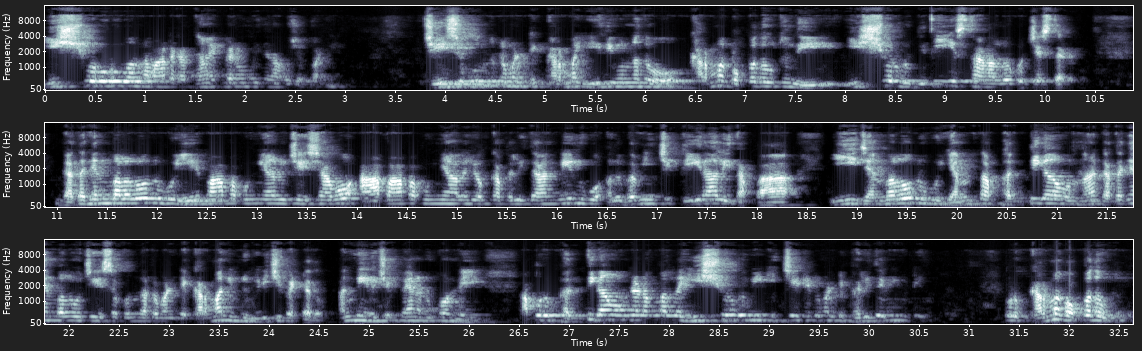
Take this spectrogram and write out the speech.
ఈశ్వరుడు అన్న మాటకు అర్థం ఎక్కడ ఉంది నాకు చెప్పండి? చేసుకున్నటువంటి కర్మ ఏది ఉన్నదో కర్మ గొప్పదవుతుంది ఈశ్వరుడు ద్వితీయ స్థానంలోకి వచ్చేస్తాడు. గత జన్మలలో నువ్వు ఏ పాప పుణ్యాలు చేశావో ఆ పాప పుణ్యాల యొక్క ఫలితాన్ని నువ్వు అనుభవించి తీరాలి తప్ప ఈ జన్మలో నువ్వు ఎంత భక్తిగా ఉన్నా గత జన్మలో చేసుకున్నటువంటి కర్మ నిన్ను విడిచిపెట్టదు అని నేను చెప్పాను అనుకోండి. అప్పుడు భక్తిగా ఉండడం వల్ల ఈశ్వరుడు మీకు ఇచ్చేటటువంటి ఫలితం ఏమిటి? ఇప్పుడు కర్మ గొప్పదవుతుంది.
